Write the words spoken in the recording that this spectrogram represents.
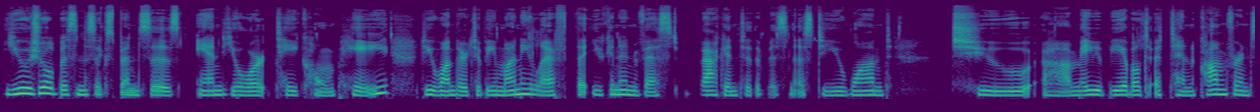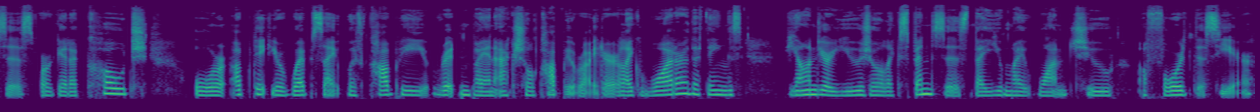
usual business expenses and your take home pay? Do you want there to be money left that you can invest back into the business? Do you want to uh, maybe be able to attend conferences or get a coach or update your website with copy written by an actual copywriter? Like, what are the things beyond your usual expenses that you might want to afford this year?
